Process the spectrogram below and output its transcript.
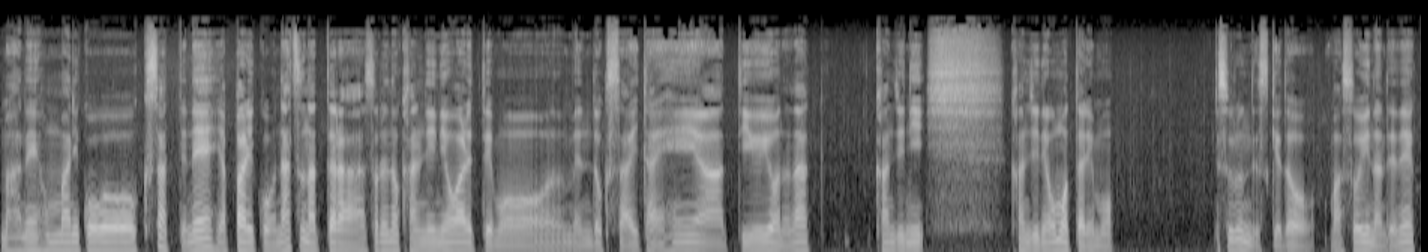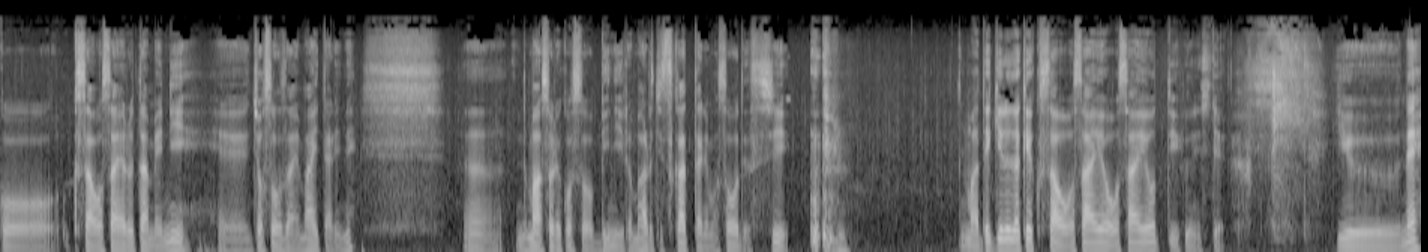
まあねほんまにこう草ってねやっぱりこう夏になったらそれの管理に追われても面倒くさい大変やっていうようなな感じに感じに思ったりもするんですけどまあそういうなんでねこう草を抑えるために、えー、除草剤撒いたりね、うん、まあそれこそビニールマルチ使ったりもそうですし まあできるだけ草を抑えよう抑えようっていう風にしていうね、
